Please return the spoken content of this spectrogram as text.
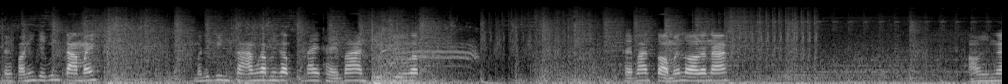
แต่ฝั่งนี้จะวิ่งตามไหมมันได้วิ่งตามครับนี่ครับได้ไถบ้านชิวๆครับ ไถบ้านต่อไม่รอแล้วนะ เอายังไง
